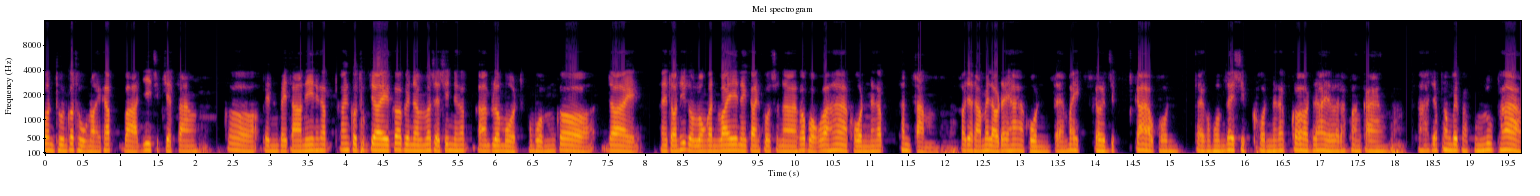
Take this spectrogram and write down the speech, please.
ต้นทุนก็ถูกหน่อยครับ บาท 27 ตังค์ก็เป็นไปตามนี้นะครับ การกดถูกใจก็เป็นนำว่าเสร็จสิ้นนะครับ การโปรโมทของผมก็ได้ในตอนที่ตกลงกันไว้ในการโฆษณาเขาบอกว่า 5 คนนะครับขั้นต่ำเขาจะทำให้เราได้ 5 คน แต่ไม่เกิน 19 คน แต่ของผมได้ 10 คนนะครับ ก็ได้ระดับกลางๆ อาจจะต้องไปปรับปรุงรูปภาพ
